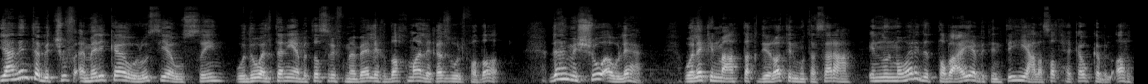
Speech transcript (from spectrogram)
يعني أنت بتشوف أمريكا وروسيا والصين ودول تانية بتصرف مبالغ ضخمة لغزو الفضاء. ده مش شو أو لعب ولكن مع التقديرات المتسارعة إنه الموارد الطبيعية بتنتهي على سطح كوكب الأرض.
